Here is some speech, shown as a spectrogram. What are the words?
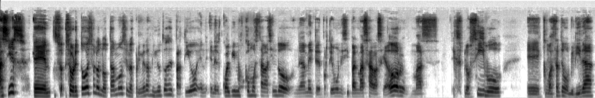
Así es, eh, so, sobre todo eso lo notamos en los primeros minutos del partido, en, el cual vimos cómo estaba haciendo nuevamente Deportivo Municipal más abaseador, más explosivo, eh, con bastante movilidad,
